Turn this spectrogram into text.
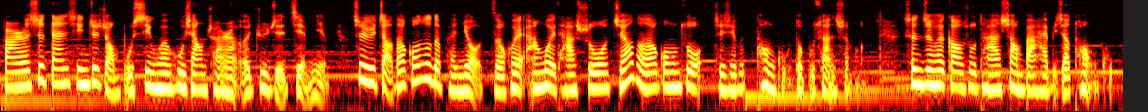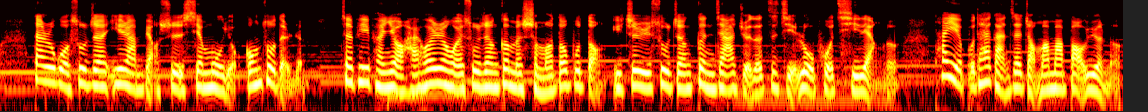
反而是担心这种不幸会互相传染而拒绝见面。至于找到工作的朋友，则会安慰他说，只要找到工作，这些痛苦都不算什么，甚至会告诉他上班还比较痛苦。但如果素贞依然表示羡慕有工作的人，这批朋友还会认为素贞根本什么都不懂，以至于素贞更加觉得自己落魄凄凉了。他也不太敢再找妈妈抱怨了。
